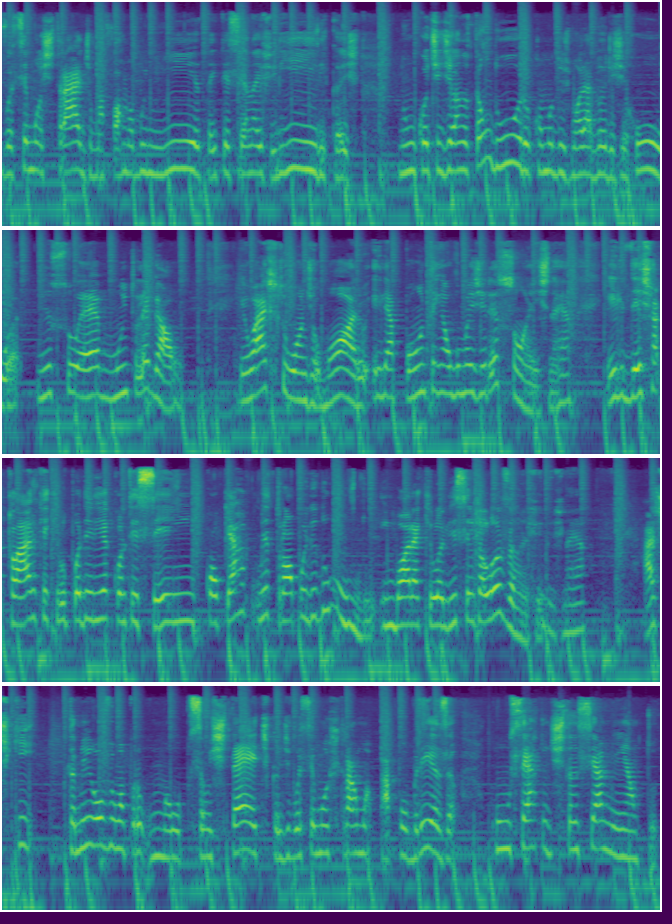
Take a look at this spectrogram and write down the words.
você mostrar de uma forma bonita e ter cenas líricas num cotidiano tão duro como o dos moradores de rua, isso é muito legal. Eu acho que o Onde Eu Moro, ele aponta em algumas direções, né? Ele deixa claro que aquilo poderia acontecer em qualquer metrópole do mundo, embora aquilo ali seja Los Angeles, né? Acho que também houve uma, uma opção estética de você mostrar uma, a pobreza com um certo distanciamento,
